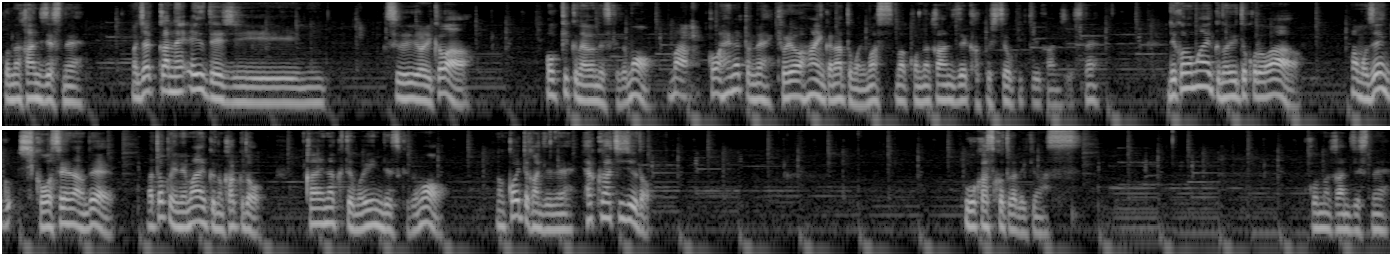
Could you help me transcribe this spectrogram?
こんな感じですね。まあ、若干ね、エルテージにするよりかは、大きくなるんですけども、まあ、この辺だとね、許容範囲かなと思います。まあ、こんな感じで隠しておくっていう感じですね。で、このマイクのいいところは、まあ、もう全指向性なので、まあ、特にね、マイクの角度変えなくてもいいんですけども、まあ、こういった感じでね、180度動かすことができます。こんな感じですね。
